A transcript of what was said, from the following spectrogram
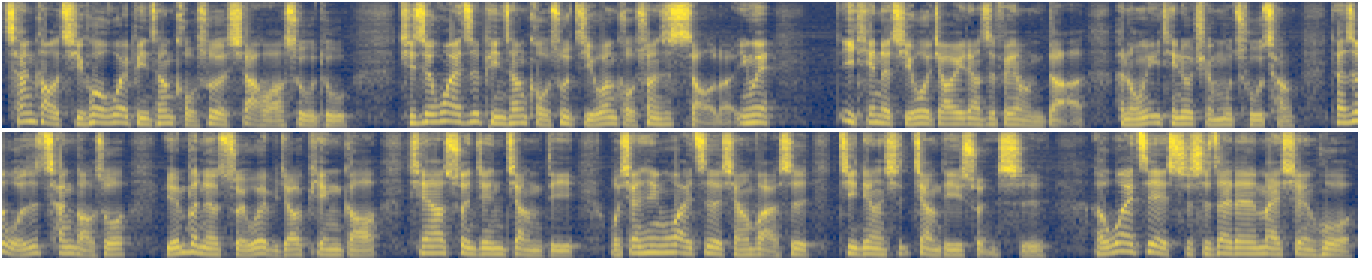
参考期货未平仓口数的下滑速度，其实外资平仓口数几万口算是少了，因为。一天的期货交易量是非常大，很容易一天就全部出场。但是我是参考说，原本的水位比较偏高，现在瞬间降低。我相信外资的想法是尽量降低损失，而外资也实实在在卖现货，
